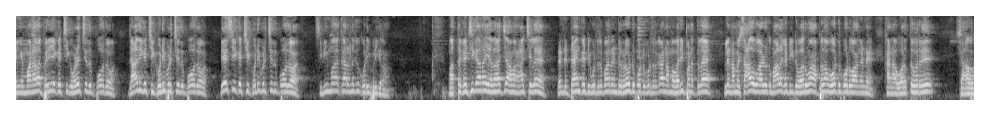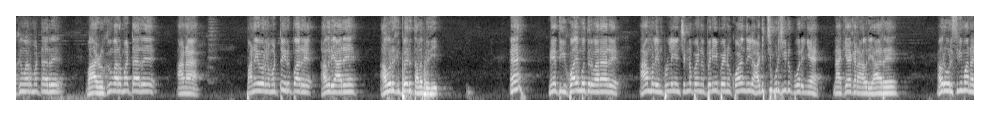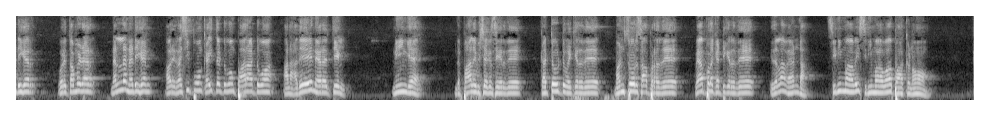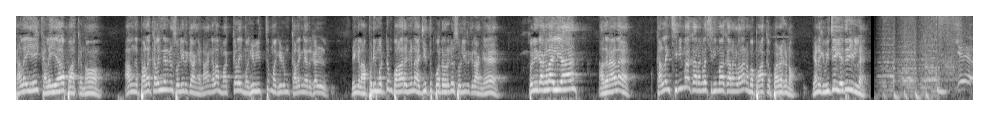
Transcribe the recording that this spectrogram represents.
நீங்க மனால பெரிய கட்சிக்கு உழைச்சது போதும் ஜாதி கட்சி கொடி பிடிச்சது போதும் தேசிய கட்சி கொடி பிடிச்சது போதும் சினிமாக்காரனுக்கு கொடி பிடிக்கிறான். மத்த கட்சிக்காரன் ஏதாச்சும் அவன் ஆட்சியில ரெண்டு டேங்க் கட்டி கொடுத்துருப்பான் ரெண்டு ரோடு போட்டு கொடுத்துருக்கான் நம்ம வரி பணத்துல இல்ல நம்ம சாவு வாழ்வுக்கு மாலை கட்டிக்கிட்டு வருவான் அப்பதான் ஓட்டு போடுவாங்கன்னு. ஆனா ஒருத்தவர் சாவுக்கும் வரமாட்டாரு வாழ்வுக்கும் வரமாட்டாரு. ஆனா பனையூர்ல மட்டும் இருப்பாரு. அவர் யாரு? அவருக்கு பேரு தளபதி. நேத்திக்கு கோயம்புத்தூர் வராரு. ஆம்பளையும் பிள்ளையும் சின்ன பையனும் பெரிய பையனும் குழந்தையும் அடிச்சு பிடிச்சிக்கிட்டு போறீங்க. நான் கேட்குறேன் அவர் யாரு? அவர் ஒரு சினிமா நடிகர் ஒரு தமிழர் நல்ல நடிகன். அவரை ரசிப்போம் கைத்தட்டுவோம் பாராட்டுவோம். ஆனா அதே நேரத்தில் நீங்க இந்த பாலபிஷேகம் செய்யறது கட் அவுட் வைக்கிறது மண்சோறு சாப்பிட்றது வேப்பலை கட்டிக்கிறது இதெல்லாம் வேண்டாம். சினிமாவை சினிமாவா பார்க்கணும். கலையை கலையா பார்க்கணும். அவங்க பல கலைஞர்கள் சொல்லியிருக்காங்க. நாங்களாம் மக்களை மகிழ்வித்து மகிழும் கலைஞர்கள். எங்களை அப்படி மட்டும் பாருங்கன்னு அஜித் போன்றவர்கள் சொல்லியிருக்கிறாங்க. சொல்லியிருக்காங்களா இல்லையா? அதனால கலை சினிமாக்காரங்களை சினிமாக்காரங்களா தான் நம்ம பார்க்க பழகணும். எனக்கு விஜய் எதிரி இல்லை.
